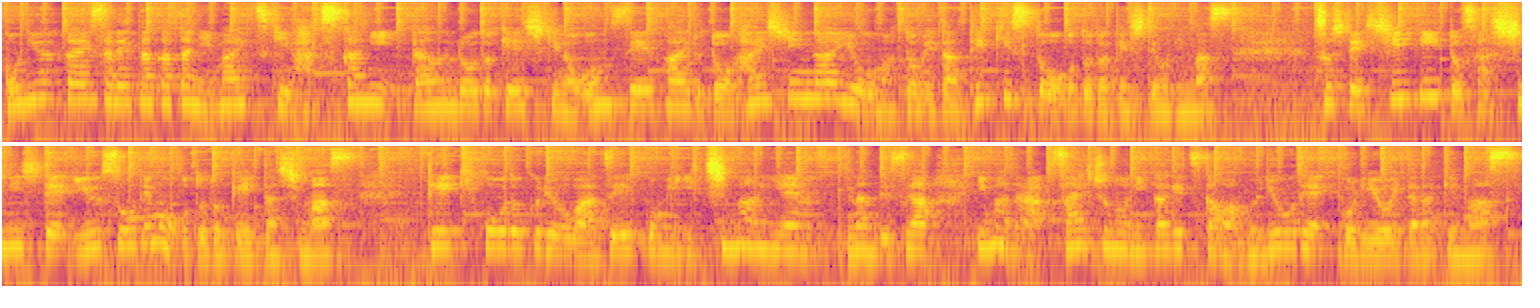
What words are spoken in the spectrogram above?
ご入会された方に毎月20日にダウンロード形式の音声ファイルと配信内容をまとめたテキストをお届けしております。そして CD と冊子にして郵送でもお届けいたします定期購読料は税込み1万円なんですが今なら最初の2ヶ月間は無料でご利用いただけます。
